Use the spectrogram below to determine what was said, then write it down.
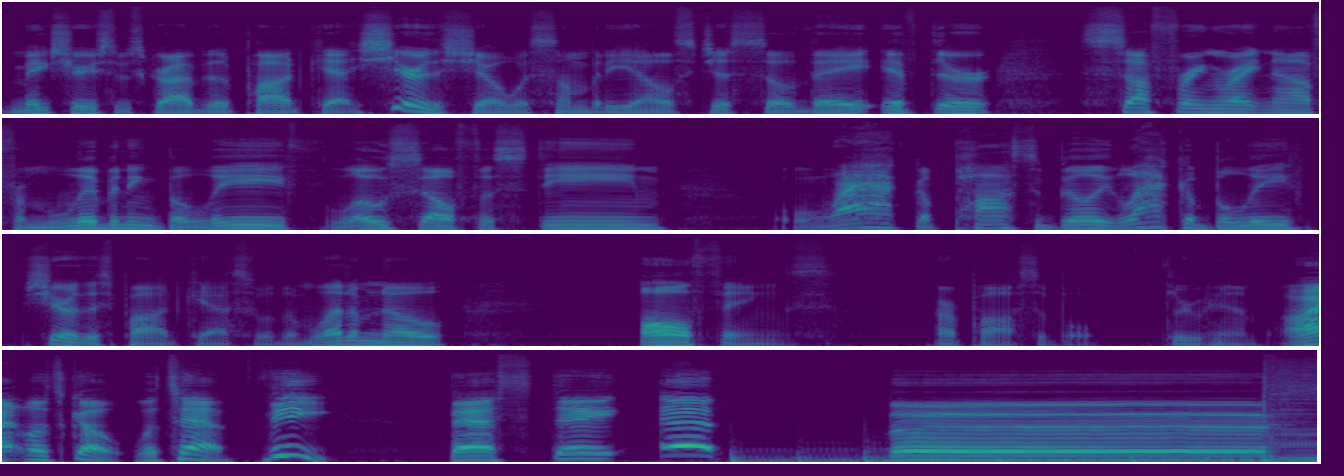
Make sure you subscribe to the podcast. Share the show with somebody else just so they, if they're suffering right now from limiting belief, low self esteem, lack of possibility, lack of belief, share this podcast with them. Let them know all things are possible through him. All right, let's go. Let's have the best day ever.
